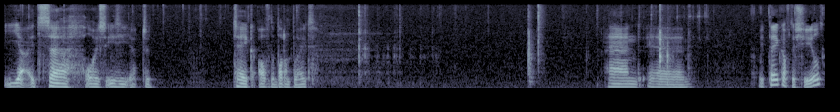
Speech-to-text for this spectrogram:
yeah, it's uh, always easier to take off the bottom plate and uh, we take off the shield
